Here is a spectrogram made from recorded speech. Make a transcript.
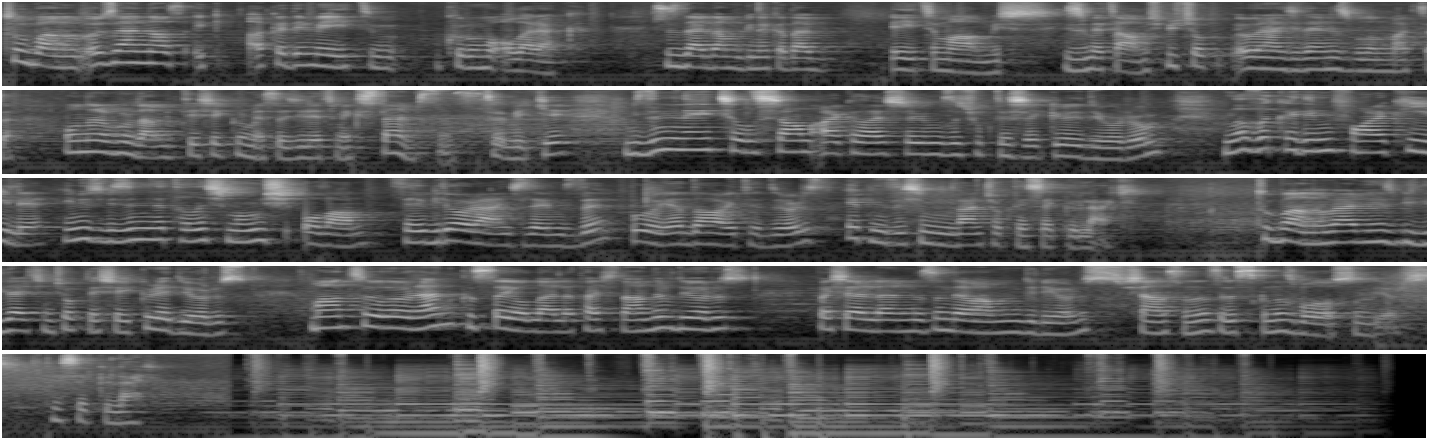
Tuğba Hanım, Özel Naz Akademi Eğitim Kurumu olarak sizlerden bugüne kadar eğitim almış, hizmet almış birçok öğrencileriniz bulunmakta. Onlara buradan bir teşekkür mesajı iletmek ister misiniz? Tabii ki. Bizimle çalışan arkadaşlarımıza çok teşekkür ediyorum. Naz Akademi farkı ile henüz bizimle tanışmamış olan sevgili öğrencilerimizi buraya davet ediyoruz. Hepinize şimdiden çok teşekkürler. Tuğba Hanım verdiğiniz bilgiler için çok teşekkür ediyoruz. Mantığı öğren, kısa yollarla taşlandır diyoruz. Başarılarınızın devamını diliyoruz. Şansınız, rızkınız bol olsun diyoruz. Teşekkürler.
